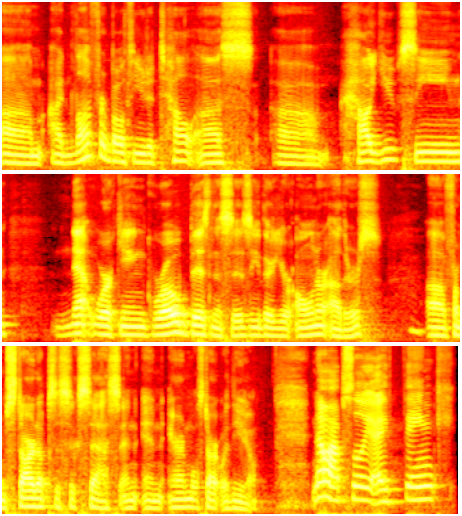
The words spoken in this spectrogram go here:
Um, I'd love for both of you to tell us um, how you've seen networking grow businesses, either your own or others, uh, from startups to success? And, and Erin, we'll start with you. No, absolutely. I think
